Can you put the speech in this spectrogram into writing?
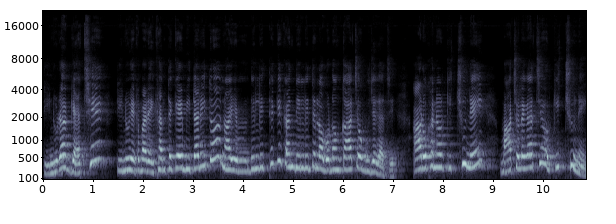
টিনুরা গেছে টিনু একবার এখান থেকে বিতাড়িত? নয় দিল্লির থেকে? কারণ দিল্লিতে লবণঙ্কা আছে, ও বুঝে গেছে। আর ওখানে ওর কিচ্ছু নেই। মা চলে গেছে, ওর কিচ্ছু নেই।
